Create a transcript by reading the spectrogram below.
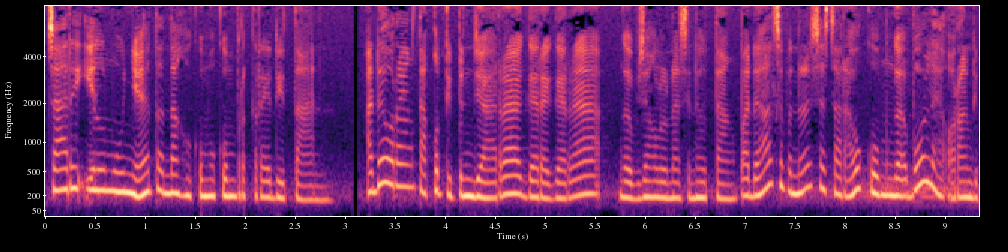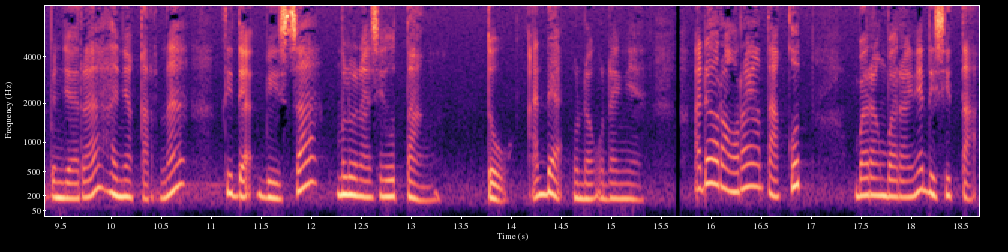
cari ilmunya tentang hukum-hukum perkreditan. Ada orang yang takut di penjara gara-gara nggak bisa ngelunasin hutang. Padahal sebenarnya secara hukum nggak boleh orang di penjara hanya karena tidak bisa melunasi hutang. Tuh, ada undang-undangnya. Ada orang-orang yang takut barang-barangnya disita.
